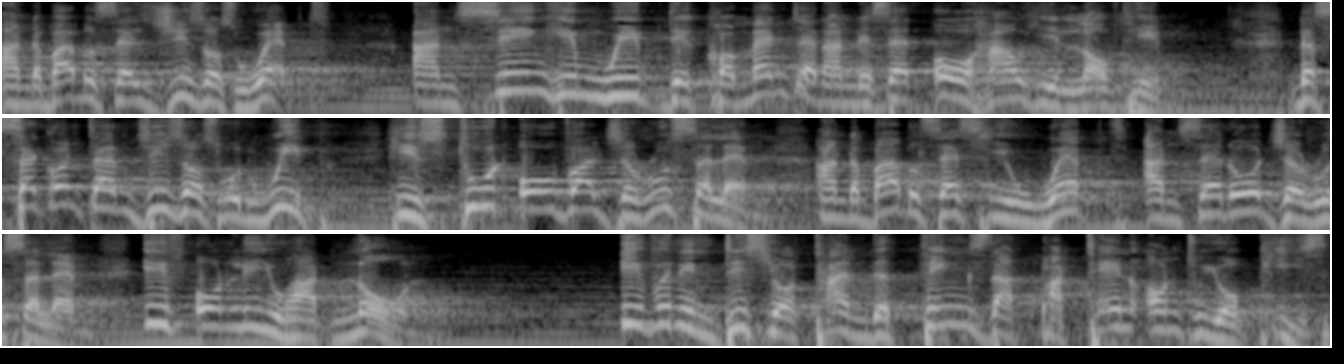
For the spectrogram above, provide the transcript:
and the Bible says Jesus wept. And seeing him weep they commented and they said oh how he loved him. The second time Jesus would weep he stood over Jerusalem and the Bible says he wept and said oh Jerusalem if only you had known even in this your time the things that pertain unto your peace.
